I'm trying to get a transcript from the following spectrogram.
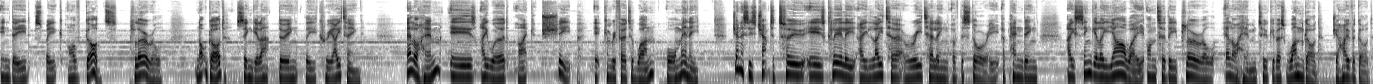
indeed speak of gods, plural, not God, singular, doing the creating. Elohim is a word like sheep. It can refer to one or many. Genesis chapter 2 is clearly a later retelling of the story, appending a singular Yahweh onto the plural Elohim to give us one God, Jehovah God.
